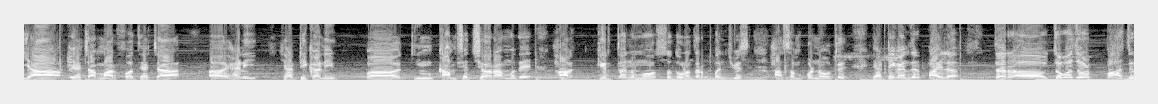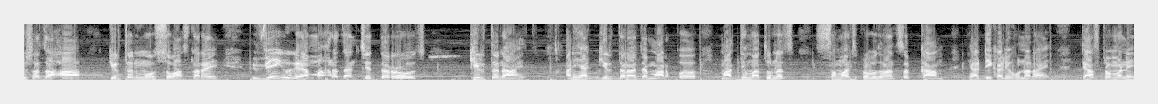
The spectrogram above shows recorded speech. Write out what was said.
या ह्याच्या मार्फत ह्याच्या ह्यानी ह्या ठिकाणी कामशेत शहरामध्ये हा कीर्तन महोत्सव दोन हजार पंचवीस हा संपन्न होतोय. या ठिकाणी जर पाहिलं तर जवळजवळ पाच दिवसाचा हा कीर्तन महोत्सव असणार आहे. वेगवेगळ्या महाराजांचे दररोज कीर्तन आहेत. आणि ह्या कीर्तनाच्या मार्फ माध्यमातूनच समाज प्रबोधनाचं काम या ठिकाणी होणार आहे. त्याचप्रमाणे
